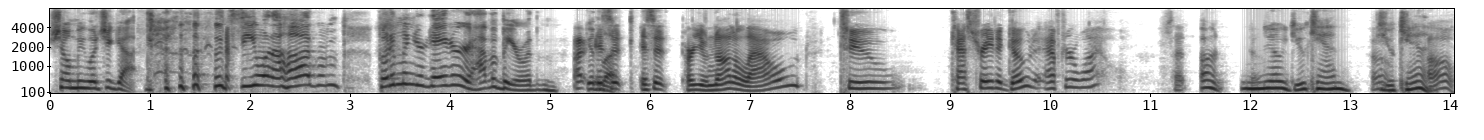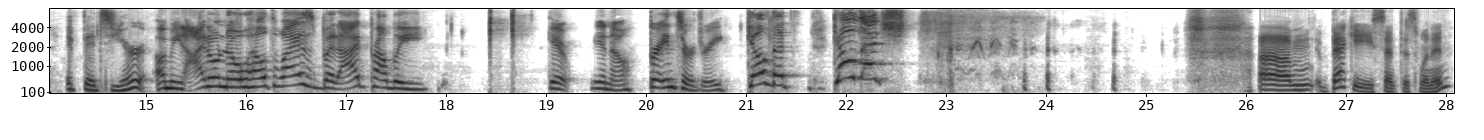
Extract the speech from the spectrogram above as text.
Show me what you got. See, you want to hug them, put them in your gator, or have a beer with him. Uh, is luck. it is it are you not allowed to castrate a goat after a while? Is that Oh no, you can. You can. Oh. If it's your, I mean, I don't know health wise, but I'd probably get, you know, brain surgery. Kill that, kill that. Sh- Um, Becky sent this one in.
